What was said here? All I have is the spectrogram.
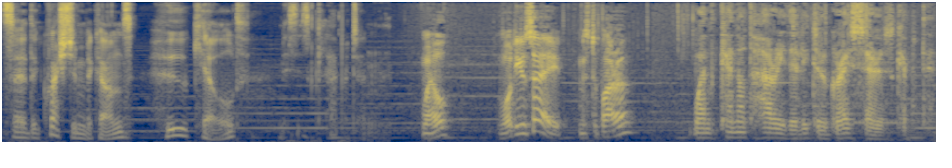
So the question becomes, who killed Mrs. Clapperton? Well, what do you say, Mr. Poirot? One cannot hurry the little grey cells, Captain.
